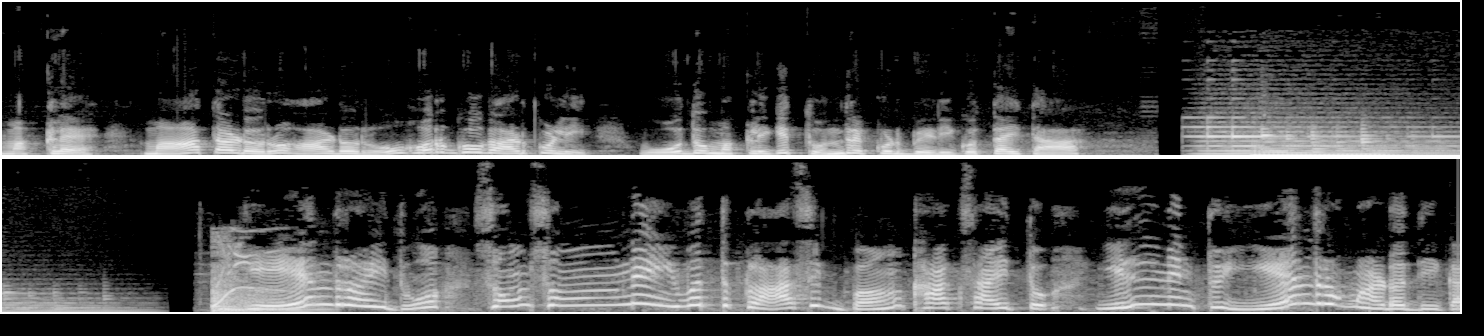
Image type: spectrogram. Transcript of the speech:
ಮಕ್ಕಳೇ ಮಾತಾಡೋರು ಆಡೋರು ಹೊರಗೋಗಿ ಆಡ್ಕೊಳ್ಳಿ ಓದೋ ಮಕ್ಕಳಿಗೆ ತೊಂದರೆ ಕೊಡಬೇಡಿ ಗೊತ್ತಾಯ್ತಾ? ಏನ್ರ ಇದು? ಸುಮ್ ಸುಮ್ನೆ ಇವತ್ತು ಕ್ಲಾಸಿಗೆ ಬಂಕ್ ಹಾಕ್ಸಾಯ್ತು. ಇಲ್ಲಿ ನಿಂತು ಏನ್ರ ಮಾಡೋದೀಗ?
